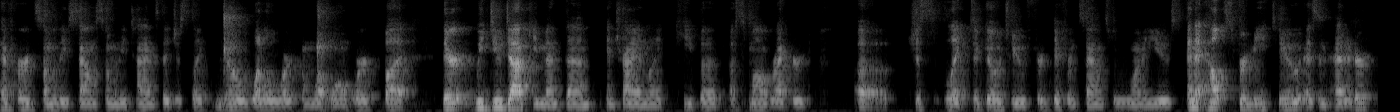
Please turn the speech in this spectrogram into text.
have heard some of these sounds so many times they just like know what'll work and what won't work. But there we do document them and try and like keep a, a small record uh, just like to go to for different sounds we want to use. And it helps for me too as an editor.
